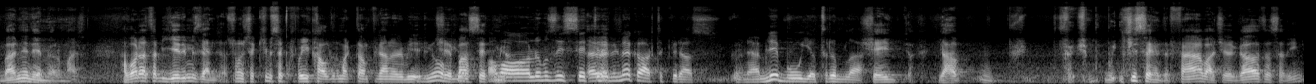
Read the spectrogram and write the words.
O ben ne diyemiyorum maalesef. Ha bu arada tabii yerimiz yani. Sonuçta kimse kupayı kaldırmaktan falan öyle bir Yok, şey yok. bahsetmiyor. Ama ağırlığımızı hissettirebilmek artık biraz önemli bu yatırımla. şey ya bu- iki senedir Fenerbahçe'de Galatasaray'ın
